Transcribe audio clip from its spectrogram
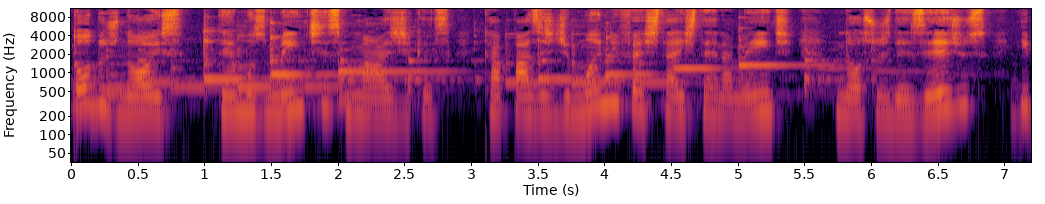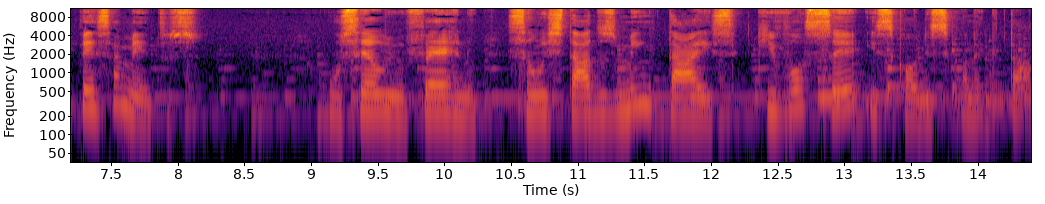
Todos nós temos mentes mágicas capazes de manifestar externamente nossos desejos e pensamentos. O céu e o inferno são estados mentais que você escolhe se conectar.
